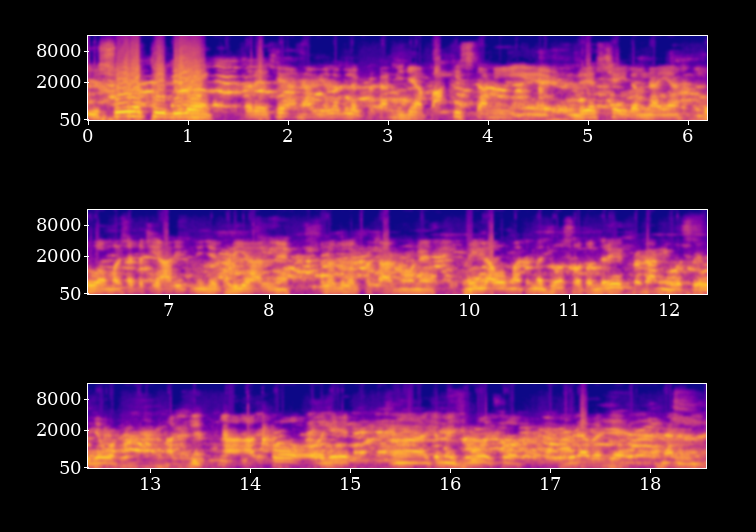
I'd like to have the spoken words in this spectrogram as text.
એ સુરતથી બિલોંગ કરે છે. અને આવી અલગ અલગ પ્રકારની જે આ પાકિસ્તાની ડ્રેસ છે એ તમને અહીંયા જોવા મળશે. પછી આ રીતની જે ઘડિયાળ ને અલગ અલગ પ્રકારનો ને મહિલાઓમાં તમે જોશો તો દરેક પ્રકારની વસ્તુઓ જુઓ આખી. આખો જે તમે જુઓ છો. બરાબર છે? ના ના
